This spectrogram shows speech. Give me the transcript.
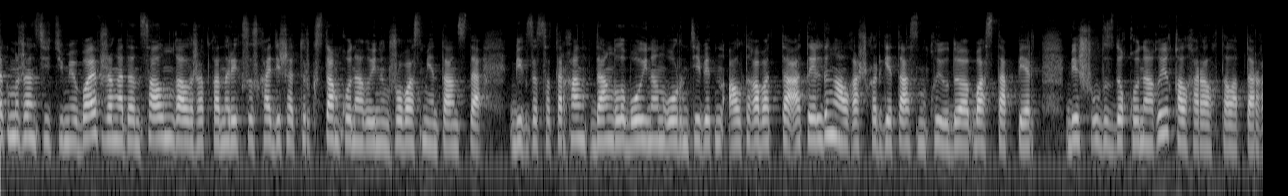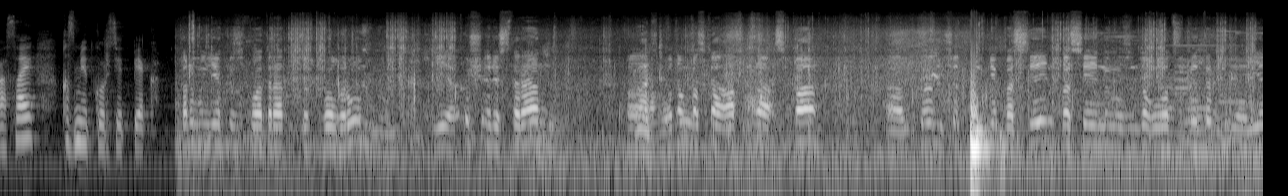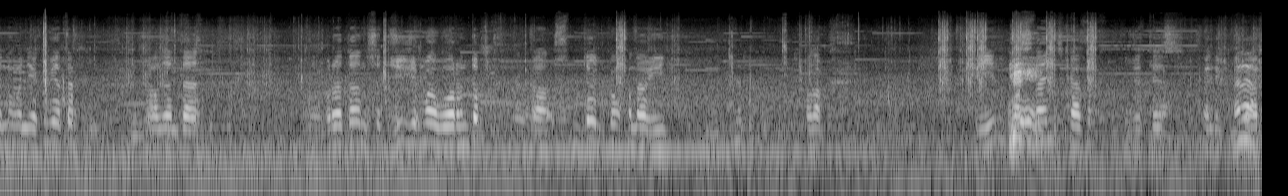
Әкімі Жансейіт Түймебаев жаңадан салынғалы жатқан Рексіз Хадиша Түркістан қонақ үйінің жобасымен танысты. Бекзат Саттарханов даңғылы бойынан орын тебетін алты қабатты отельдің алғашқы іргетасын құюды бастап берді. Бес жұлдызды қонақ үй халықаралық талаптарға сай қызмет көрсетпек. 1200 квадраттық болдыру, үш ресторан, одан басқа астында спа, үлкен бассейн, бассейннің ұзындығы 30 метр, ені 12 метр. Ал енді бұрадан 120 орындық, а, үстінде үлкен қонақ үй. Қонақ кейін бастаймыз қазір. Уже тез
